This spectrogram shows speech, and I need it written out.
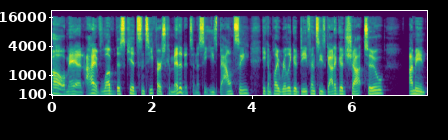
Oh man, I have loved this kid since he first committed to Tennessee. He's bouncy. He can play really good defense. He's got a good shot too. I mean,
